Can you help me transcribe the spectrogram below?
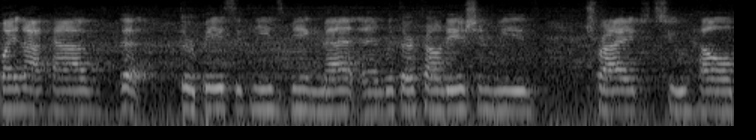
might not have the, their basic needs being met. And with our foundation we've tried to help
